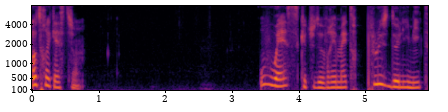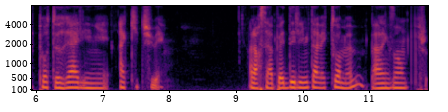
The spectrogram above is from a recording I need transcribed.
Autre question où est-ce que tu devrais mettre plus de limites pour te réaligner à qui tu es? Alors ça peut être des limites avec toi-même, par exemple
